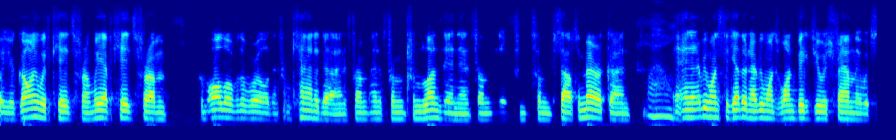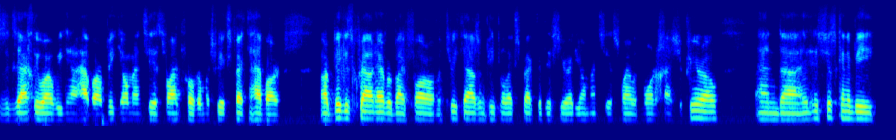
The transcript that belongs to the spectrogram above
but you're going with kids from we have kids from from all over the world and from Canada and from and from from London and from from, from South America and wow. and everyone's together and everyone's one big Jewish family, which is exactly why we you know have our big Yom NCSY program, which we expect to have our our biggest crowd ever by far, over 3,000 people expected this year at Yom NCSY with Mordechai Shapiro, and uh, it's just going to be.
